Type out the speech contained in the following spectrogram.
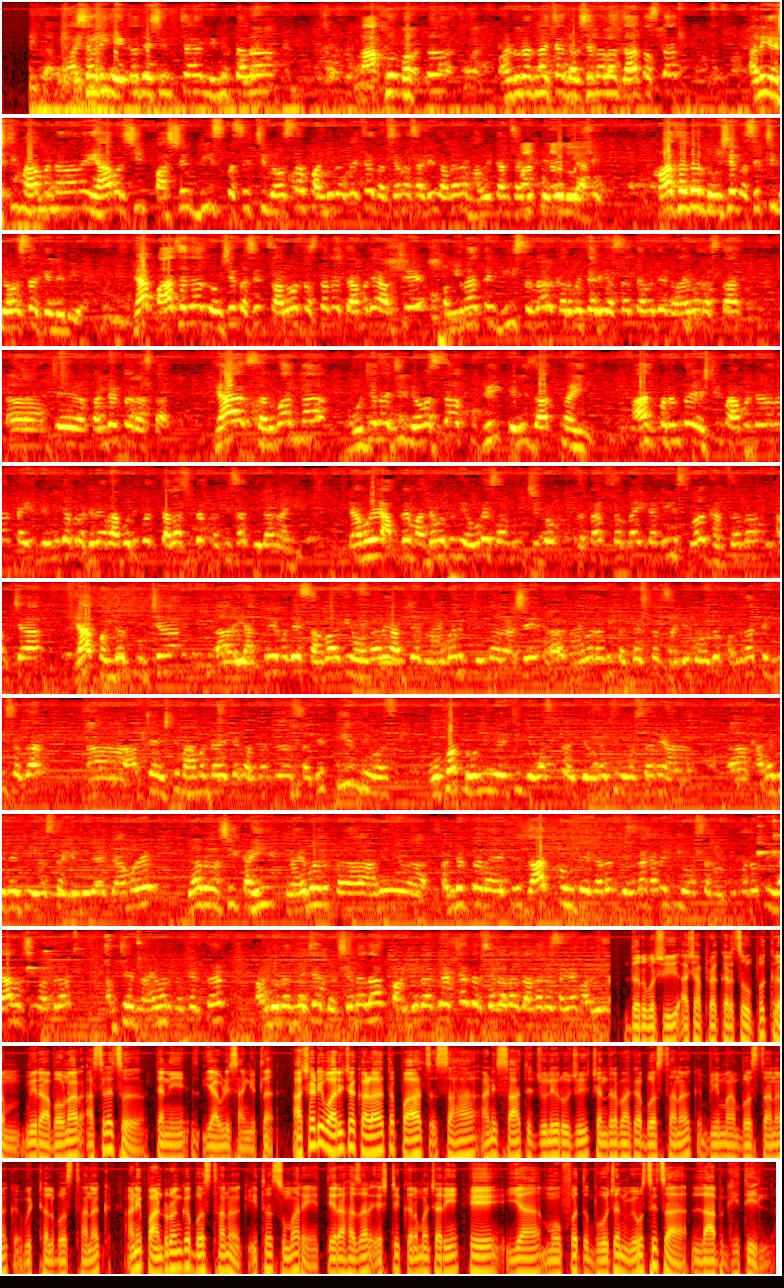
आषाढी एकादशीच्या निमित्तानं लाखो भक्त पांडुरंगाच्या दर्शनाला जात असतात आणि एस टी महामंडळानं ह्या वर्षी पाचशे वीस बसेसची व्यवस्था पांडुरंगाच्या दर्शनासाठी जाणाऱ्या भाविकांसाठी केलेली आहे. पाच हजार दोनशे बसेसची व्यवस्था केलेली आहे. ह्या पाच हजार दोनशे बसेस चालवत असताना त्यामध्ये आमचे पंधरा ते वीस हजार कर्मचारी असतात त्यामध्ये ड्रायव्हर असतात आमचे कंडक्टर असतात. ह्या सर्वांना भोजनाची व्यवस्था कुठेही केली जात नाही. आजपर्यंत एस टी महामंडळानं काही विविध प्रक्रिया राबवली पण त्याला सुद्धा प्रतिसाद दिला नाही. त्यामुळे आपल्या माध्यमातून एवढे सांगू इच्छितो प्रताप सरनाईकांनी स्वखर्चानं आमच्या या पंढरपूरच्या यात्रेमध्ये सहभागी होणारे आमचे ड्रायव्हर क्लिनर असे ड्रायव्हर आणि कंडक्टरसाठी जवळजवळ पंधरा ते वीस हजार आमच्या एस टी महामंडळाच्या कर्मचाऱ्यांसाठी तीन दिवस मोफत दोन्ही वेळची व्यवस्था जेवणाची व्यवस्था आणि खाण्यापिण्याची व्यवस्था केलेली आहे. त्यामुळे दरवर्षी काही ड्रायव्हर आणि कंडक्टर आहे ते जात नव्हते कारण जेवणाखाण्याची व्यवस्था नव्हती. परंतु यावर्षी मात्र आमचे ड्रायव्हर कंडक्टर पांडुरंगाच्या दर्शनाला पांडुरंगाच्या दर्शनाला जाणाऱ्या सगळ्या भाविक. दरवर्षी अशा प्रकारचा उपक्रम मी राबवणार असल्याचं त्यांनी यावेळी सांगितलं. आषाढी वारीच्या काळात पाच सहा आणि सात जुलै रोजी चंद्रभागा बसस्थानक भीमा बसस्थानक विठ्ठल बसस्थानक आणि पांडुरंग बसस्थानक इथं सुमारे तेरा हजार एसटी कर्मचारी हे या मोफत भोजन व्यवस्थेचा लाभ घेतील.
